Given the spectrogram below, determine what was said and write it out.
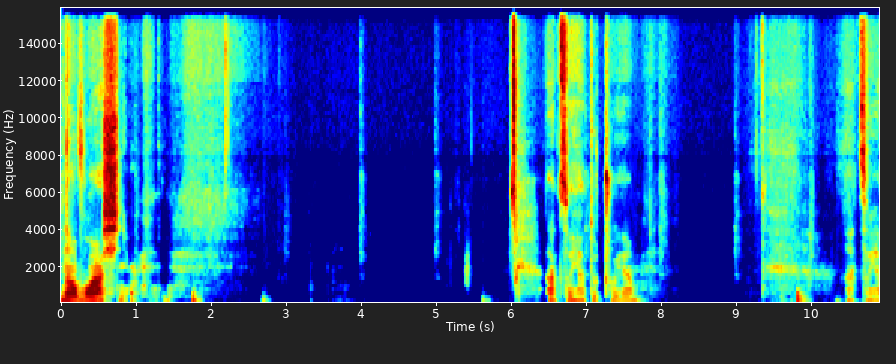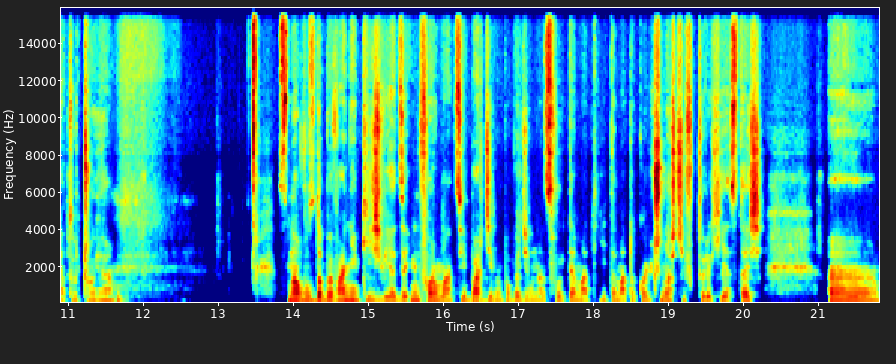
No właśnie. A co ja tu czuję? A co ja tu czuję? Znowu zdobywanie jakiejś wiedzy, informacji, bardziej bym powiedział na swój temat i temat okoliczności, w których jesteś. Yy,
